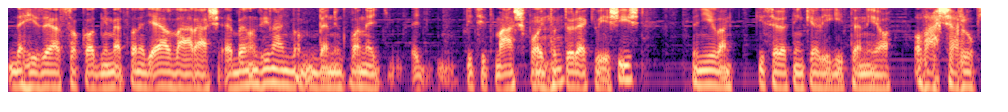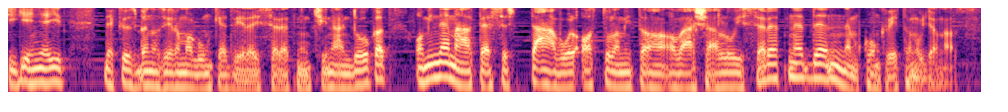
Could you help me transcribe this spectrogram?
nehéz elszakadni, mert van egy elvárás ebben az irányban, bennünk van egy, egy picit másfajta uh-huh. törekvés is, de nyilván ki szeretnénk elégíteni a, a vásárlók igényeit, de közben azért a magunk kedvére is szeretnénk csinálni dolgokat, ami nem áll persze távol attól, amit a, a vásárló is szeretne, de nem konkrétan ugyanaz.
